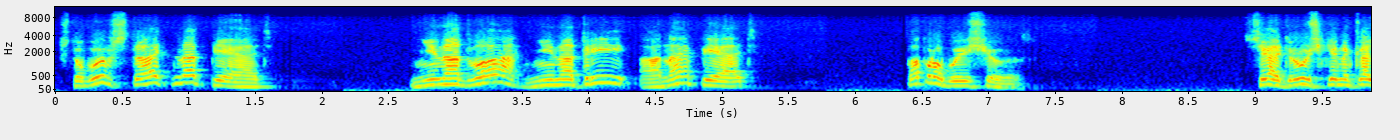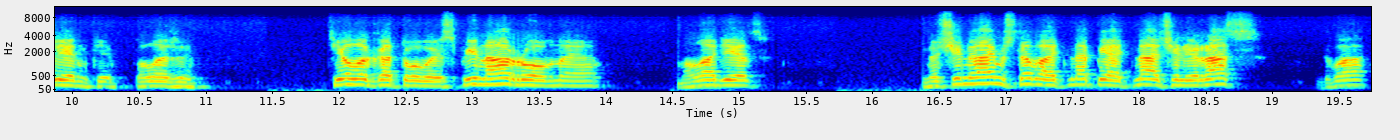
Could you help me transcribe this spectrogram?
чтобы встать на пять. Не на два, не на три, а на пять. Попробуй еще раз. Сядь, ручки на коленки положи. Тело готовое, спина ровная. Молодец. Начинаем вставать на пять. Начали. Раз, два.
